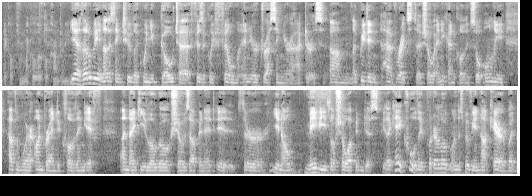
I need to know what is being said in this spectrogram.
like from like a local company. Yeah, that'll be another thing too. Like when you go to physically film and you're dressing your actors, um, like we didn't have rights to show any kind of clothing, so only have them wear unbranded clothing. If a Nike logo shows up in it, it they're you know maybe they'll show up and just be like, hey, cool, they put our logo in this movie and not care. But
